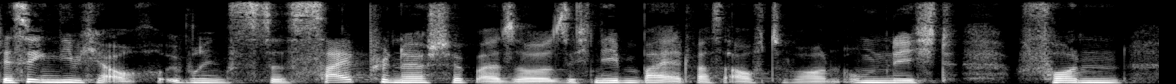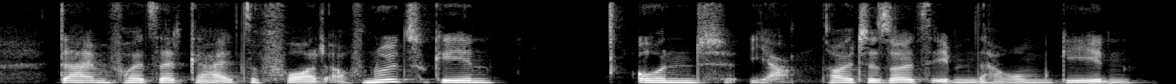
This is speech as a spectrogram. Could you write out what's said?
Deswegen liebe ich auch übrigens das Sidepreneurship, also sich nebenbei etwas aufzubauen, um nicht von deinem Vollzeitgehalt sofort auf Null zu gehen. Und ja, heute soll es eben darum gehen,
